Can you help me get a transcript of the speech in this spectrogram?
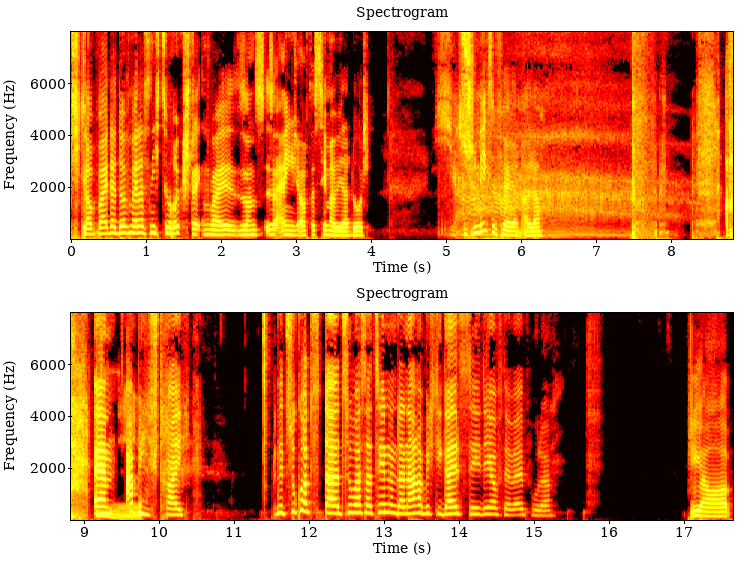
ich glaube, weiter dürfen wir das nicht zurückstecken, weil sonst ist eigentlich auch das Thema wieder durch. Ja. Das ist schon nächste Ferien, Alter. Ach, Ähm, nee. Abi-Streich. Willst du kurz dazu was erzählen und danach habe ich die geilste Idee auf der Welt, Bruder. Ja,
